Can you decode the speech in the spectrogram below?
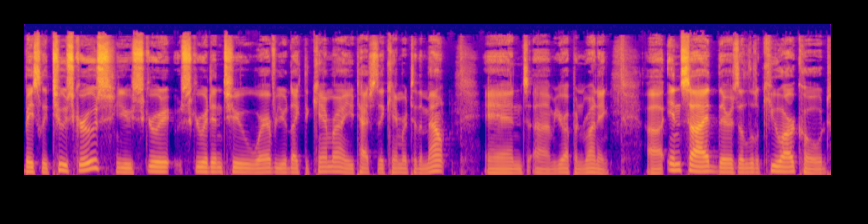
basically two screws. You screw it screw it into wherever you'd like the camera. You attach the camera to the mount and um, you're up and running. Uh, inside there's a little qr code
